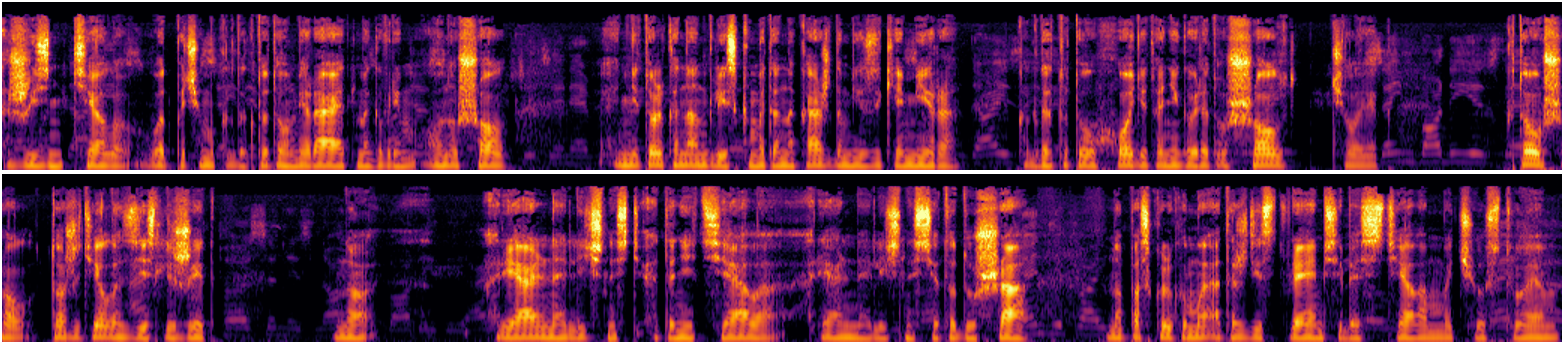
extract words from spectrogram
жизнь телу. Вот почему, когда кто-то умирает, мы говорим, он ушел. Не только на английском, это на каждом языке мира. Когда кто-то уходит, они говорят, ушел человек. Кто ушел? То же тело здесь лежит. Но реальная личность — это не тело, реальная личность — это душа. Но поскольку мы отождествляем себя с телом, мы чувствуем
